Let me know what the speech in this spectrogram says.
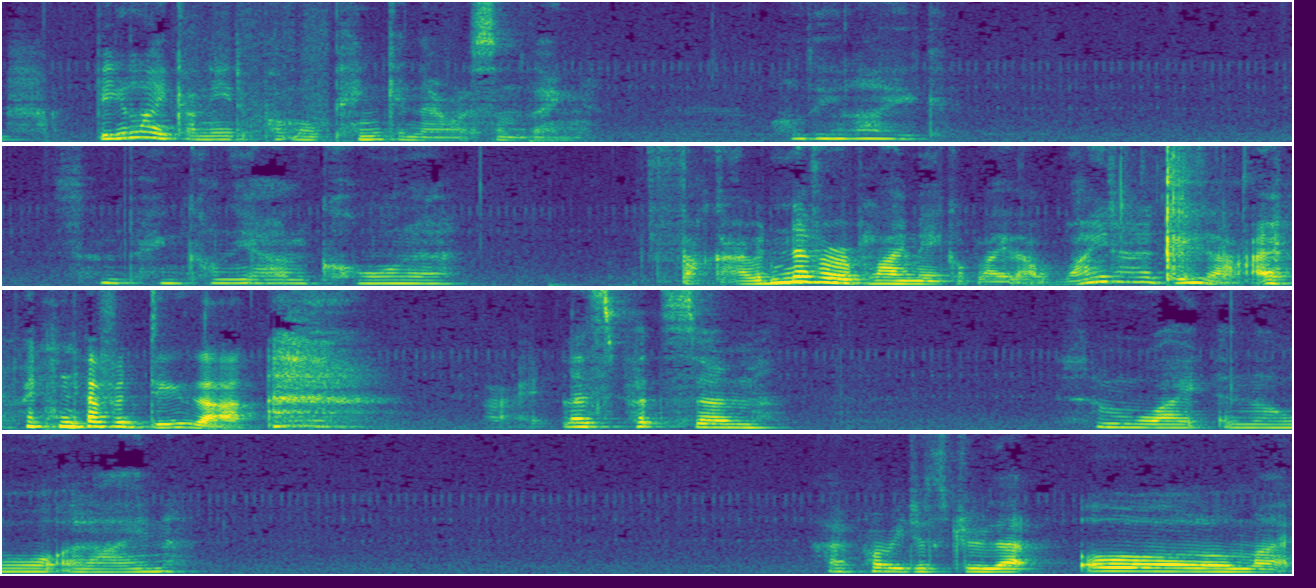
I feel like I need to put more pink in there or something. What do you like? Some pink on the outer corner. Fuck, I would never apply makeup like that. Why did I do that? I would never do that. Alright, let's put some some white in the waterline. I probably just drew that all over my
